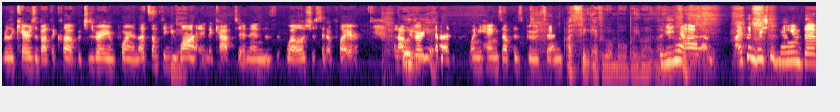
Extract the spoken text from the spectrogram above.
really cares about the club, which is very important. That's something you yeah. want in a captain, and as well as just in a player. And I'll well, be very yeah. sad when he hangs up his boots. And I think everyone will be, won't they? Yeah, I think we should name the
